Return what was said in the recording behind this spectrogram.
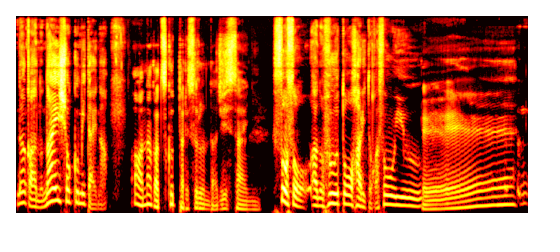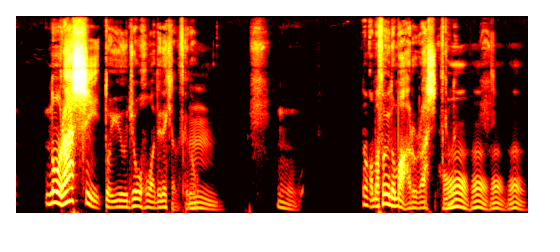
なんかあの内職みたいな。うん。あ、なんか作ったりするんだ、実際に。そうそう、あの封筒針とかそういうへえ。のらしいという情報は出てきたんですけど、ううん。ん。なんかまあそういうのもあるらしいんですけどね。ほうほうほうほう。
